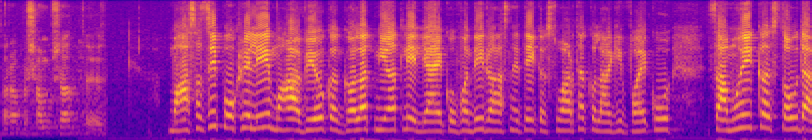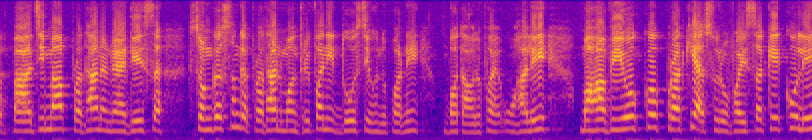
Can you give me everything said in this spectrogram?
तर अब संसद महासचिव पोखरेलले महाभियोग गलत नियतले ल्याएको भन्दै राजनैतिक स्वार्थको लागि भएको सामूहिक सौदाबाजीमा प्रधान न्यायाधीश सँगसँगै प्रधानमन्त्री पनि दोषी हुनुपर्ने बताउनुभयो। उहाँले महाभियोगको प्रक्रिया सुरु भइसकेकोले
